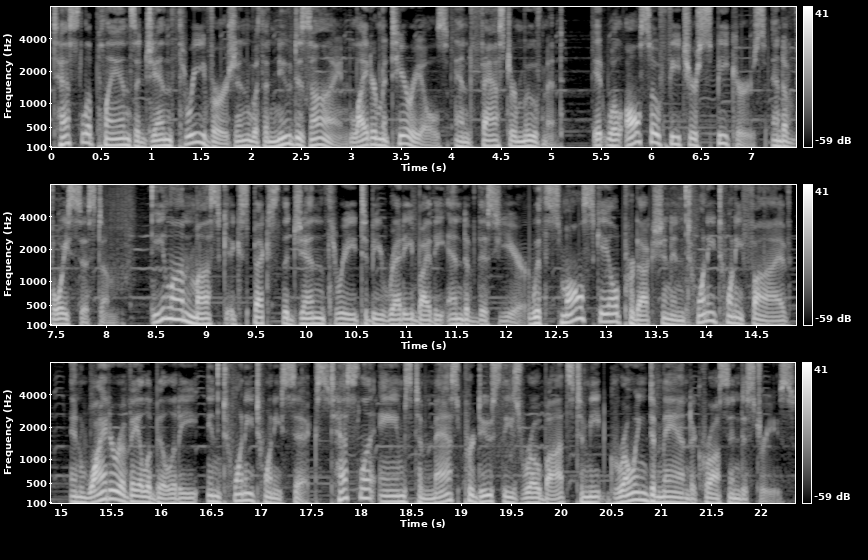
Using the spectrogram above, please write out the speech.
Tesla plans a Gen 3 version with a new design, lighter materials, and faster movement. It will also feature speakers and a voice system. Elon Musk expects the Gen 3 to be ready by the end of this year, with small-scale production in 2025 and wider availability in 2026. Tesla aims to mass-produce these robots to meet growing demand across industries.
